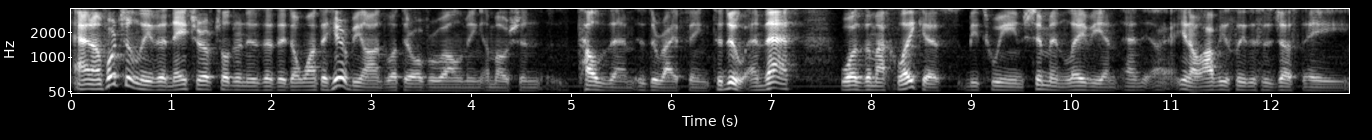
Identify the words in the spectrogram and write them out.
And unfortunately, the nature of children is that they don't want to hear beyond what their overwhelming emotion tells them is the right thing to do, and that was the machlekes between Shimon, Levi, and and uh, you know obviously this is just a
